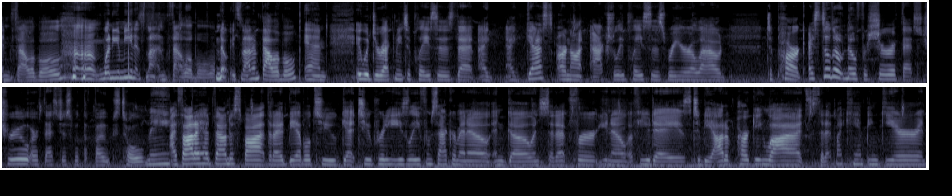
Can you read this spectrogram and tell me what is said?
infallible. what do you mean it's not infallible? No, it's not infallible, and it would direct me to places that I, I guess are not actually places where you're allowed to park. I still don't know for sure if that's true or if that's just what the folks told me. I thought I had found a spot that I'd be able to get to pretty easily from Sacramento and go and set up for, you know, a few days to be out of parking lots, set up my camping gear and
